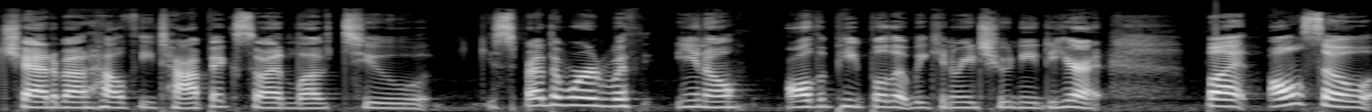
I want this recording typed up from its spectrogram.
chat about healthy topics. So I'd love to spread the word with, you know, all the people that we can reach who need to hear it. But also,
